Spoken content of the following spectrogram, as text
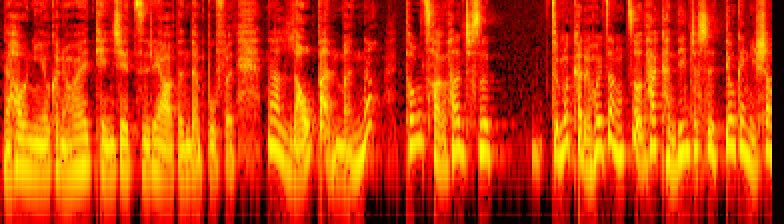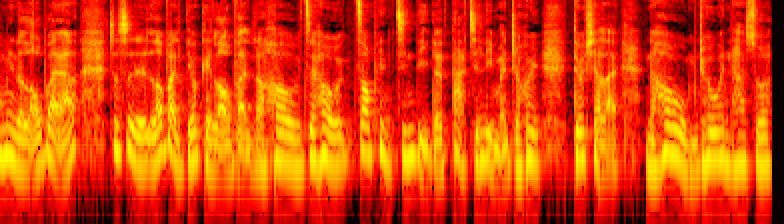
然后你有可能会填一些资料等等部分。那老板们呢，通常他就是。怎么可能会这样做？他肯定就是丢给你上面的老板啊，就是老板丢给老板，然后最后招聘经理的大经理们就会丢下来，然后我们就会问他说：“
